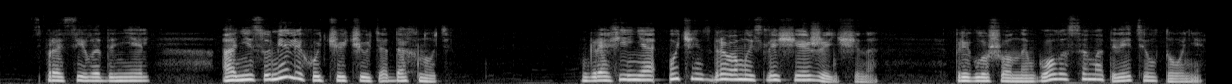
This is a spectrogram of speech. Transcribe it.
— спросила Даниэль. «Они сумели хоть чуть-чуть отдохнуть?» Графиня очень здравомыслящая женщина —— приглушенным голосом ответил Тони.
